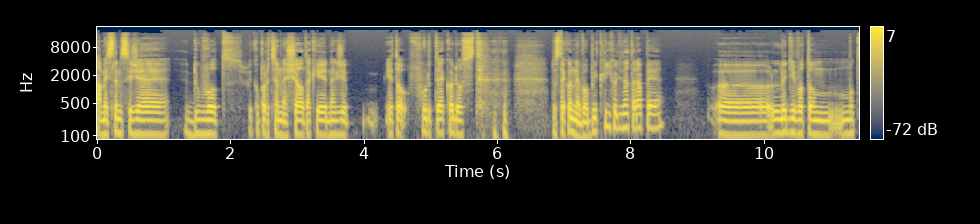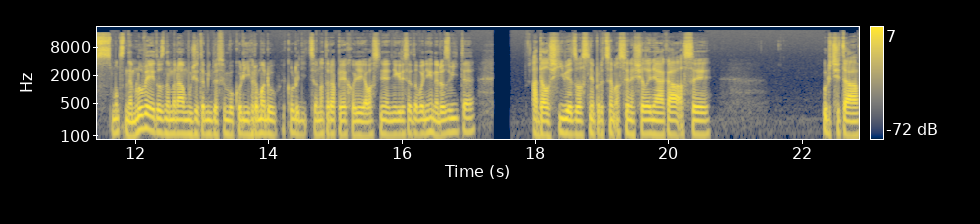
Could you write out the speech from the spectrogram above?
a myslím si, že důvod, jako proč jsem nešel, tak je jednak, že je to furt jako dost, dost jako neobvyklý chodit na terapie. E, lidi o tom moc, moc nemluví, to znamená, můžete mít ve svém okolí hromadu jako lidí, co na terapie chodí a vlastně nikdy se to od nich nedozvíte. A další věc vlastně, proč jsem asi nešel, je nějaká asi určitá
